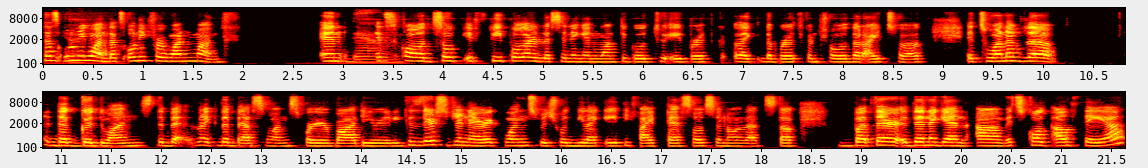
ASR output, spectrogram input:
That's Yeah. only one. That's only for one month. And it's called so if people are listening and want to go to a birth like the birth control that I took, it's one of the the good ones, the be- like the best ones for your body really because there's generic ones which would be like 85 pesos and all that stuff. But there then again um it's called Althea.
